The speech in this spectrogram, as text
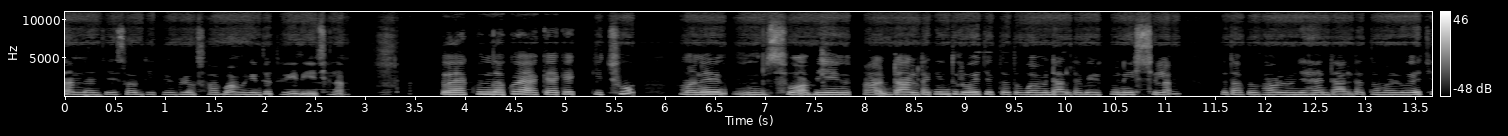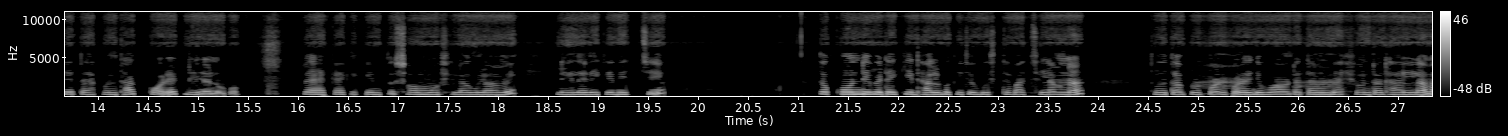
রান্নার যে সব ডিপেগুলো সব আমি কিন্তু ধুয়ে দিয়েছিলাম। তো এখন দেখো একে একে কিছু মানে সোয়াবিন আর ডালটা কিন্তু রয়েছে তো তবু আমি ডালটা বের করে নিয়ে এসেছিলাম। তো তারপর ভাবলাম যে হ্যাঁ ডালটা তো আমার রয়েছে তো এখন থাক পরে ঢেলে নেব। তো একে একে কিন্তু সব মশলাগুলো আমি ঢেলে রেখে দিচ্ছি। তো কোন ডিবেটা কি ঢালবো কিছু বুঝতে পারছিলাম না। তো তারপর পরে পরে যে বড়টাতে আমি বেসনটা ঢাললাম।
